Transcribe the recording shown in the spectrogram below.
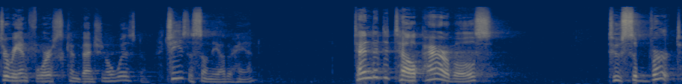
to reinforce conventional wisdom. Jesus, on the other hand, tended to tell parables to subvert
